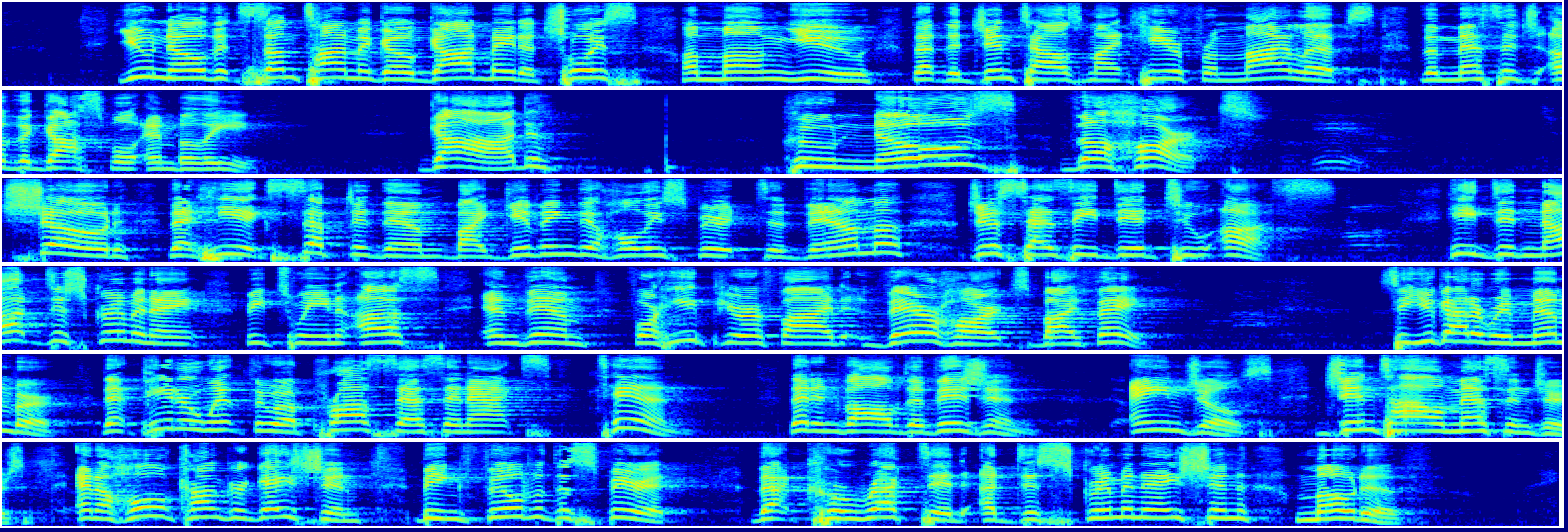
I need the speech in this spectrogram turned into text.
you know that some time ago God made a choice among you that the Gentiles might hear from my lips the message of the gospel and believe. God, who knows the heart, showed that he accepted them by giving the Holy Spirit to them just as he did to us. He did not discriminate between us and them, for he purified their hearts by faith. See, you got to remember that Peter went through a process in Acts 10 that involved a vision, angels, Gentile messengers, and a whole congregation being filled with the Spirit that corrected a discrimination motive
